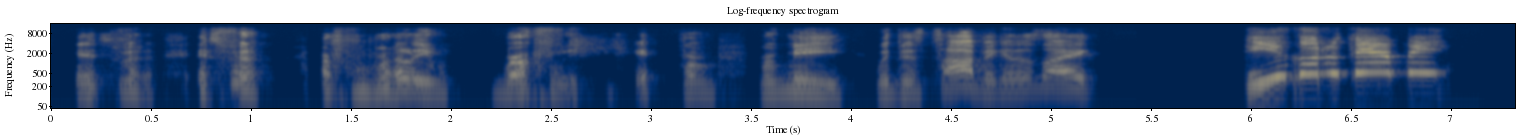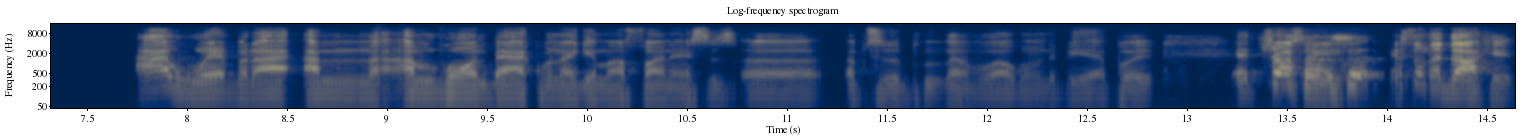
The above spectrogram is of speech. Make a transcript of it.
It's been, it's been a really rough week for for me with this topic. And it's like, do you go to therapy? I went, but I, I'm I'm going back when I get my finances uh up to the level I want to be at. But it, trust so, me, so, it's on the docket.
